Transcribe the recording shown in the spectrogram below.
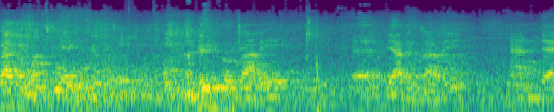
welcome once again to beautiful valley, uh, the Afan Valley, and uh,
